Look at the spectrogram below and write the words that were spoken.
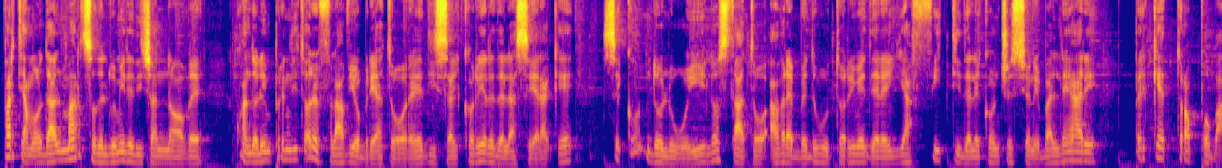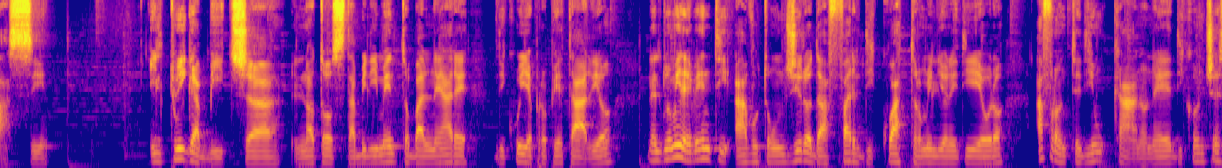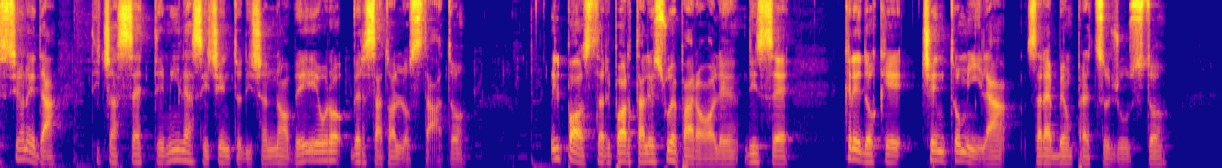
Partiamo dal marzo del 2019, quando l'imprenditore Flavio Briatore disse al Corriere della Sera che, secondo lui, lo Stato avrebbe dovuto rivedere gli affitti delle concessioni balneari perché troppo bassi. Il Twiga Beach, il noto stabilimento balneare di cui è proprietario, nel 2020 ha avuto un giro d'affari di 4 milioni di euro a fronte di un canone di concessione da 17.619 euro versato allo Stato. Il post riporta le sue parole, disse credo che 100.000 sarebbe un prezzo giusto.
